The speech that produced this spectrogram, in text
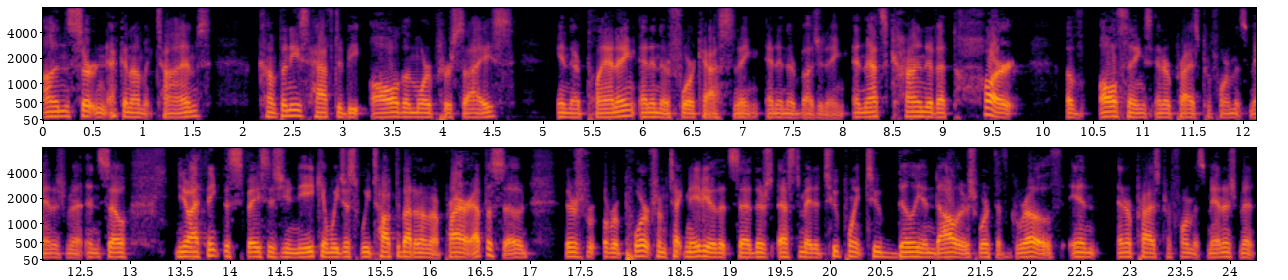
uncertain economic times, companies have to be all the more precise in their planning and in their forecasting and in their budgeting. And that's kind of at the heart of all things enterprise performance management. And so, you know, I think the space is unique and we just we talked about it on a prior episode. There's a report from Technavio that said there's estimated 2.2 billion dollars worth of growth in enterprise performance management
